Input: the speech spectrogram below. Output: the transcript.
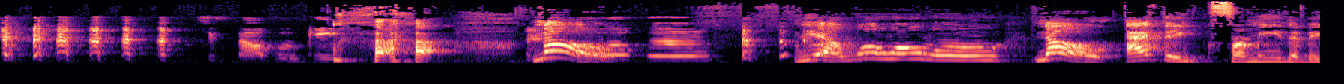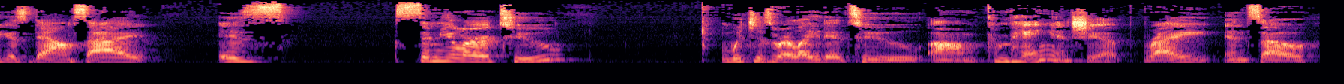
She's all Pookie. no. yeah, woo, woo, woo. No, I think for me, the biggest downside is similar to, which is related to um, companionship, right? And so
